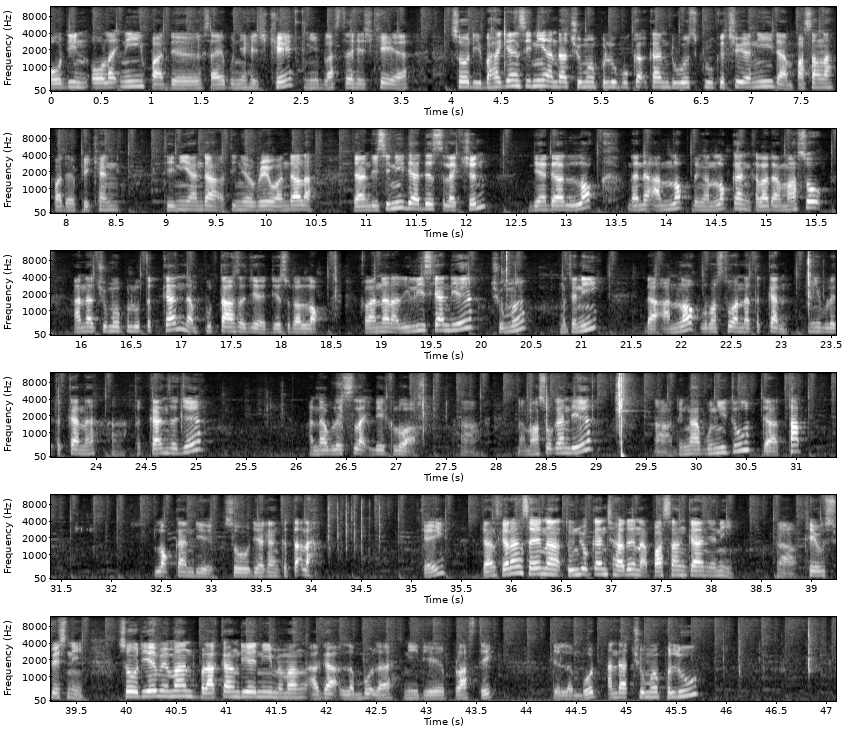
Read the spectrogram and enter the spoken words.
Odin OLED ni pada saya punya HK ni blaster HK ya. So di bahagian sini anda cuma perlu bukakan dua skru kecil yang ni dan pasanglah pada pecan tini anda artinya rail anda lah. Dan di sini dia ada selection. Dia ada lock dan ada unlock dengan lock kan. Kalau dah masuk anda cuma perlu tekan dan putar saja. Dia sudah lock. Kalau anda nak releasekan dia cuma macam ni. Dah unlock lepas tu anda tekan. Ni boleh tekan lah ha, tekan saja. Anda boleh slide dia keluar. Ha, nak masukkan dia Ha, dengar bunyi tu dah tap lockkan dia. So dia akan ketat lah. Okay. Dan sekarang saya nak tunjukkan cara nak pasangkan yang ni. Ha, tail switch ni. So dia memang belakang dia ni memang agak lembut lah. Ni dia plastik. Dia lembut. Anda cuma perlu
